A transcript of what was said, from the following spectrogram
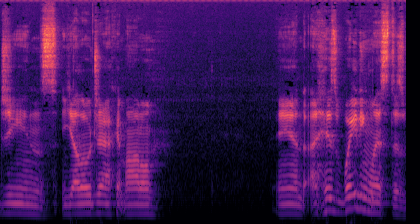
Gene's Yellow Jacket model. And uh, his waiting list is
